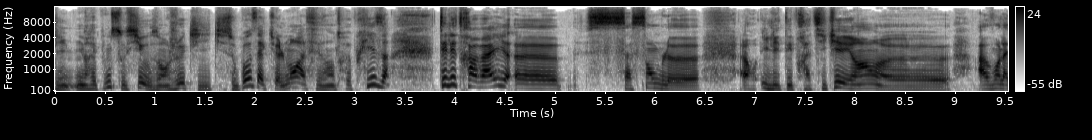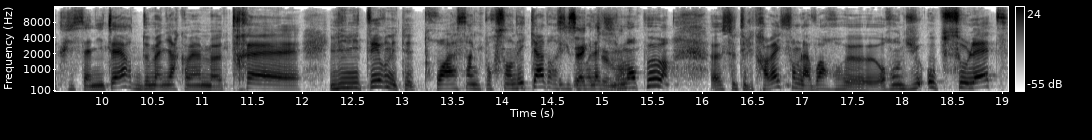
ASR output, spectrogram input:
Une réponse aussi aux enjeux qui, se posent actuellement à ces entreprises. Télétravail, euh, ça semble... Euh, alors, il était pratiqué hein, euh, avant la crise sanitaire de manière quand même très limitée. On était 3 à 5 des cadres, c'est relativement peu. Hein. ce télétravail semble avoir rendu obsolète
